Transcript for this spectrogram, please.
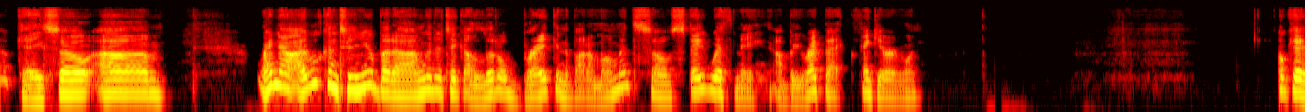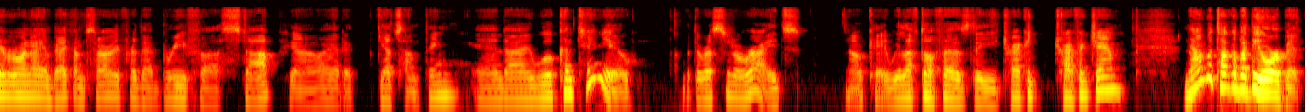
okay, so um, right now I will continue, but uh, I'm going to take a little break in about a moment. So stay with me. I'll be right back. Thank you, everyone. Okay, everyone, I am back. I'm sorry for that brief uh, stop. You know, I had to get something, and I will continue with the rest of the rides. Okay, we left off as the traffic traffic jam. Now we'll talk about the orbit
